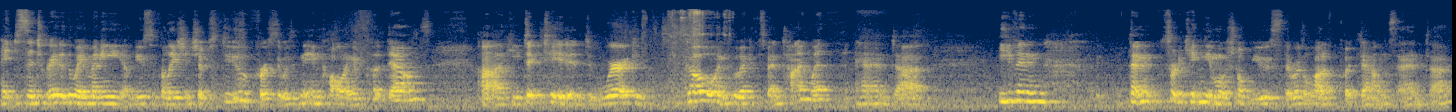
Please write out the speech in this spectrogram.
it disintegrated the way many abusive relationships do. First, it was name calling and put downs. Uh, he dictated where I could go and who I could spend time with, and uh, even then, sort of came the emotional abuse. There was a lot of put downs, and uh,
